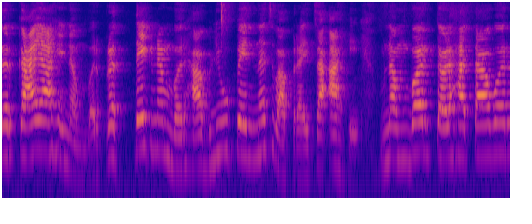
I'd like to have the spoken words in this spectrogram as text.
तर काय आहे नंबर प्रत्येक नंबर हा ब्ल्यू पेनच वापरायचा आहे. नंबर तळहातावर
